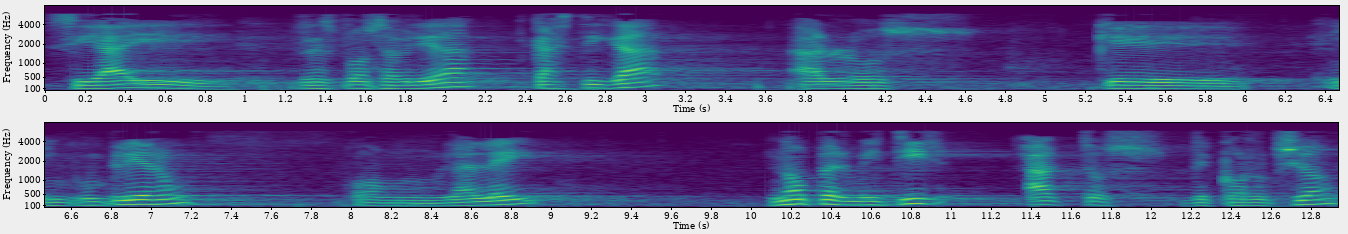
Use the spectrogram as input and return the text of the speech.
si hay responsabilidad, castigar a los que incumplieron con la ley no permitir actos de corrupción,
